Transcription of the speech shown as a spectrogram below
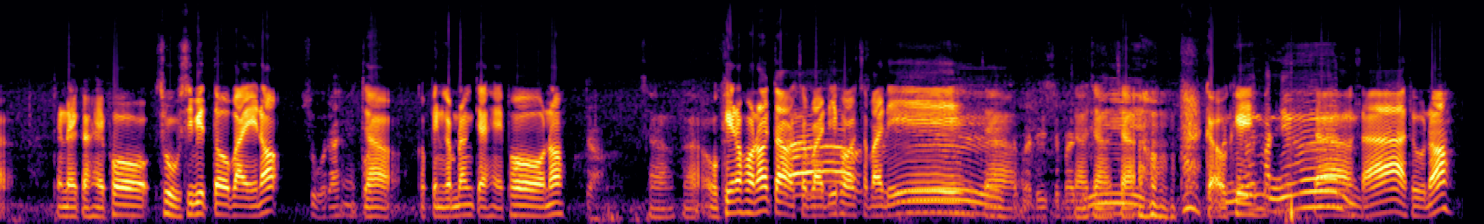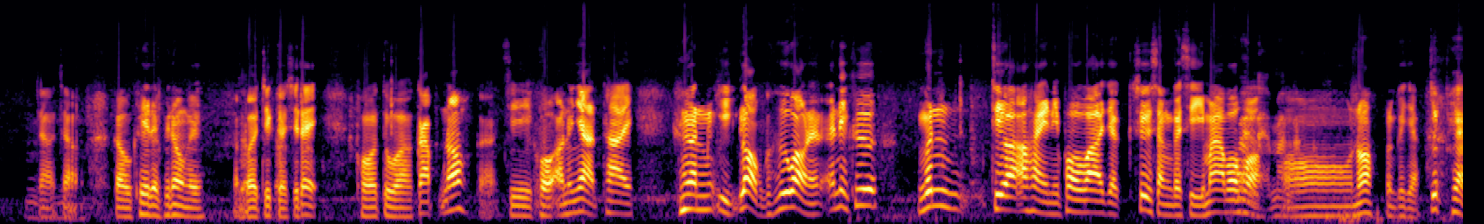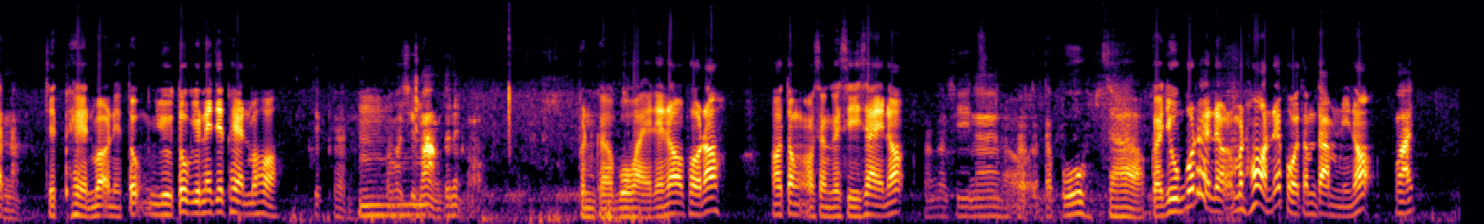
จังไดก็ให้พ่อสู่ชีวิตต่อไปเนาะ สู้ได้เจ้าก็เป็นกำลังใจให้พ่อเนาะจ้าเจ้าก็โอเคเนาะพ่อเนาะเจ้าสบายดีพ่อสบายดีเจ้าสบายดีสบายเจ้าดีเจ้าเจ้าก็โอเคมันยืนเจ้ามันยืนสาธุเนาะเจ้าเจ้าก็โอเคเลยพี่น้องเลยก็เบอร์จิกก็สิได้ขอตัวกลับเนาะก็สิขออนุญาตถ่ายเงินอีกรอบก็คือว่าเนี่ยอันนี้คือเงินที่เอาให้นี่เพราะว่าอยากซื้อสังกะสีมาบ่พอแม่นแหละแม่นแหละอ๋อเนาะเพิ่นก็อยากเจ็ดแผ่นน่ะเจ็ดแผ่นบ่นี่ตกอยู่ตกอยู่ในเจ็ดแผ่นบ่พอ เจ็ดแผ่นอืม เพราะว่าสิมั่งตัวนี้ออกเพิ่นก็บ่ไหวเลยเนาะพอเนาะเฮาต้องเอาสังกะสีใส่เนาะ สังกะสีนะเอา แล้วก็ตะปูเจ้าก็อยู่บ่ได้ดอกมันฮ้อนได้พอต่ำๆนี่เนาะ ไว้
